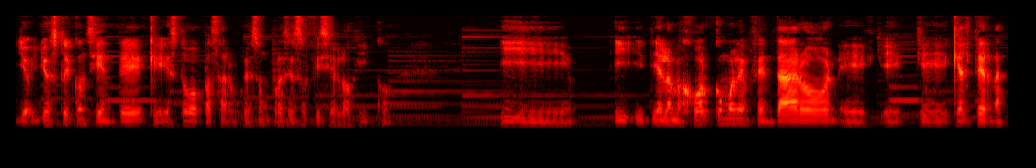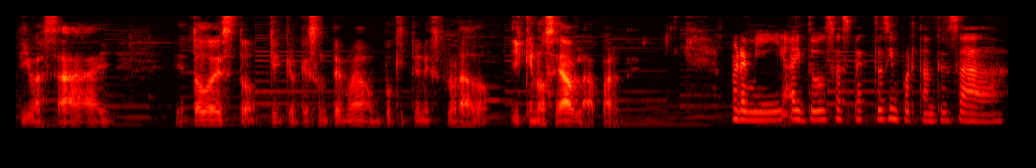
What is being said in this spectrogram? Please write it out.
yo, yo estoy consciente que esto va a pasar porque es un proceso fisiológico y, y, a lo mejor cómo lo enfrentaron, eh, qué, qué, alternativas hay, eh, todo esto que creo que es un tema un poquito inexplorado y que no se habla aparte. Para mí hay dos aspectos importantes a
